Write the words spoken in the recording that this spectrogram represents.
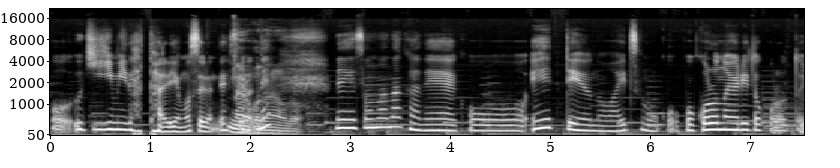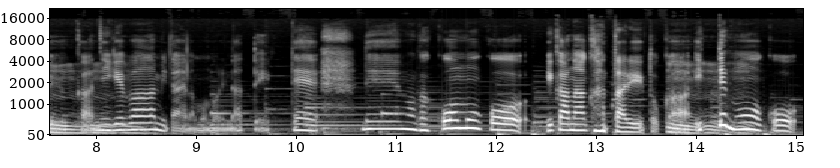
こう浮き気味だったりもするんですよね。でそんな中でこう絵っていうのはいつもこう心の拠り所というか、うんうんうん。逃げ場みたいなものになっていってで、まあ、学校もこう行かなかったりとか、うんうんうん。行ってもこう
